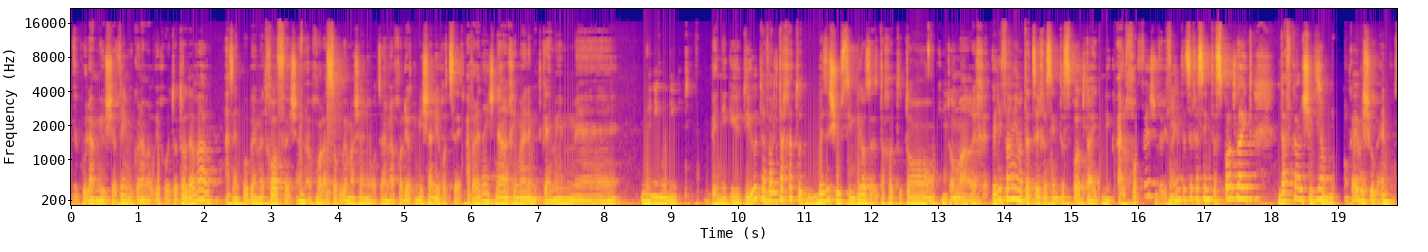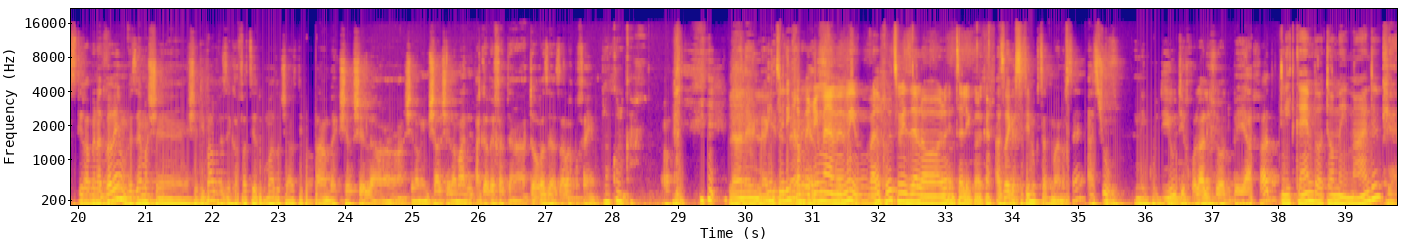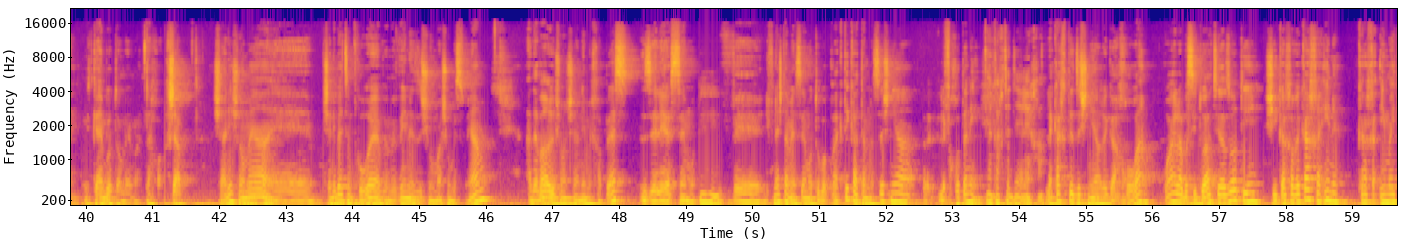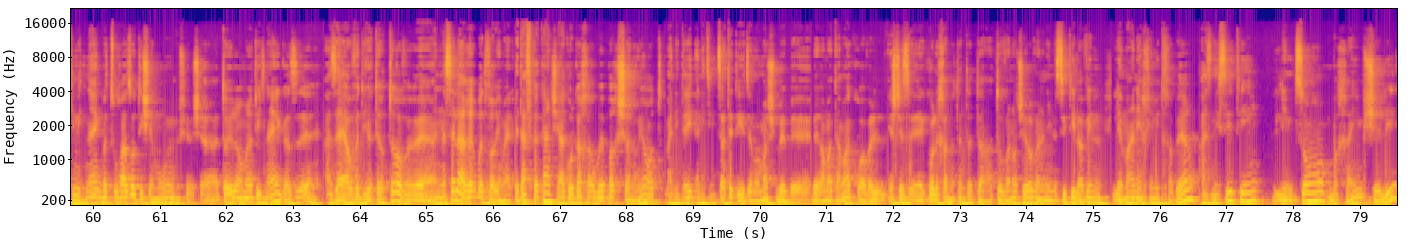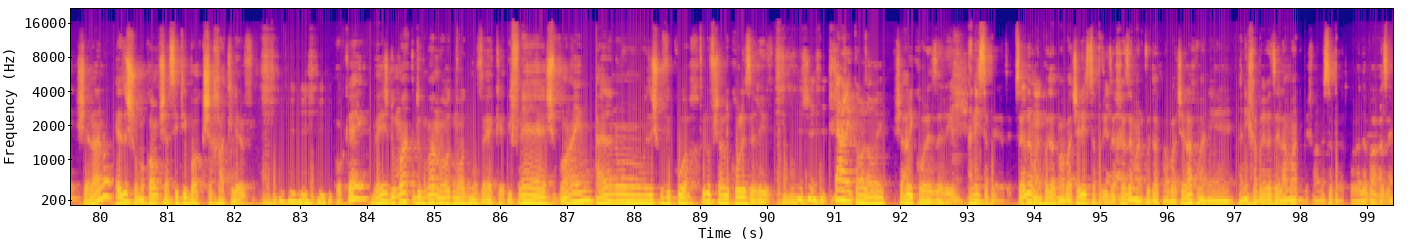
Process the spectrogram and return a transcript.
וכולם יהיו שווים וכולם ירוויחו את אותו דבר, אז אין פה באמת חופש, אני לא יכול לעסוק במה שאני רוצה, אני לא יכול להיות מי שאני רוצה. אבל עדיין שני הערכים האלה מתקיימים... אה, בניגודיות. בניגודיות, אבל תחת, באיזשהו סימביוזה, תחת אותו, כן. אותו מערכת. ולפעמים אתה צריך לשים את ה spotlight על חופש, ולפעמים כן. אתה צריך לשים את ה spotlight דווקא על שוויון. אוקיי, ושוב, אין פה סתירה בין הדברים, וזה מה ש... שדיברת, וזה קפצתי לדוגמה הזאת שאז דיברת פעם בהקשר של, ה... של הממשל שלמדת. אגב, איך התואר הזה עזר לך בחיים? לא כל כך. אוקיי. לא היה נעים לי להגיד את זה. יצאו לי חברים מהממים, אבל חוץ מזה לא, לא יצא לי כל כך. אז רגע, סטינו קצת מהנושא. אז שוב, ניגודיות יכולה לחיות ביחד. להתקיים באותו מימד. כן, להתקיים באותו מימד, נכון. עכשיו, כשאני שומע, אה, כשאני בעצם קורא ומבין איזשהו משהו מסוים, הדבר הראשון שאני מחפש זה ליישם אותו. Mm-hmm. ולפני שאתה מיישם אותו בפרקטיקה, אתה מנסה שנייה, לפחות אני. לקחת את זה אליך. לקחת את זה שנייה רגע אחורה, וואלה, בסיטואציה הזאת, שהיא ככה וככה, הנה, ככה, אם הייתי מתנהג בצורה הזאת, שהם אומרים, שהתוארים אומרת להתנהג, אז, אז זה היה עובד לי יותר טוב, ואני מנסה לערער בדברים האלה. ודווקא כאן, שהיה כל כך הרבה פרשנויות, ואני די, אני תמצתתי את זה ממש ב, ב, ברמת המקרו, אבל יש לזה, כל אחד נותן את התובנות שלו, ואני ניסיתי להבין למה אני הכי מתחבר, אז ניסיתי למצוא בחיים שלי, שלנו, איזשהו מקום שעשיתי בו הקשחת לב. אוקיי? ויש דוגמה, דוגמה מאוד מאוד מובהקת. לפני שבועיים היה לנו איזשהו ויכוח, אפילו אפשר לקרוא לזה ריב. אפשר לקרוא לו ריב. אפשר לקרוא לזה ריב. אני אספר את זה, בסדר? מנקודת מבט שלי, ספרי את זה אחרי זה מהנקודת מבט שלך, ואני אחבר את זה למה אני בכלל מספר את כל הדבר הזה.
